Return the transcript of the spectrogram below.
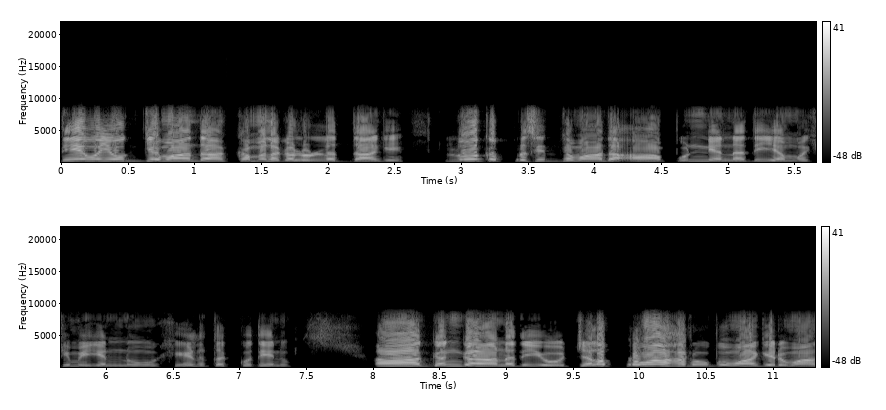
ದೇವಯೋಗ್ಯವಾದ ಕಮಲಗಳುಳ್ಳದ್ದಾಗಿ ಲೋಕ ಪ್ರಸಿದ್ಧವಾದ ಆ ಪುಣ್ಯ ನದಿಯ ಮಹಿಮೆಯನ್ನು ಹೇಳತಕ್ಕುದೇನು. ಆ ಗಂಗಾ ನದಿಯು ಜಲಪ್ರವಾಹ ರೂಪವಾಗಿರುವ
